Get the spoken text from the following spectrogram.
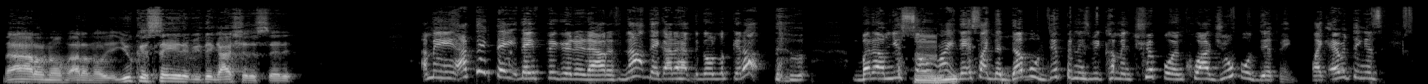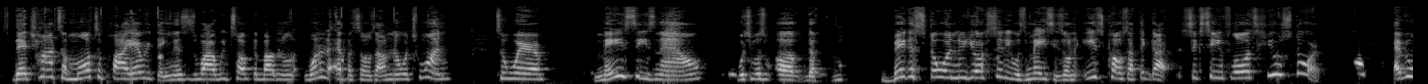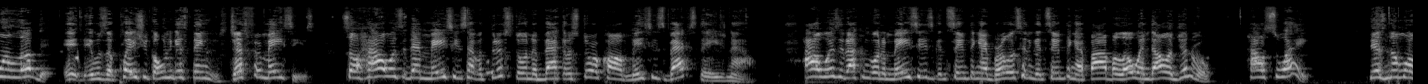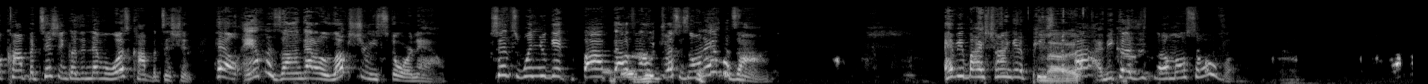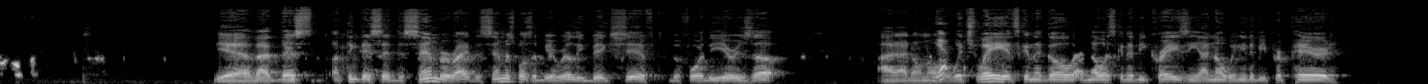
i don't know i don't know you could say it if you think i should have said it I mean, I think they they figured it out. If not, they gotta have to go look it up. but um, you're so Mhm. right. It's like the double dipping is becoming triple and quadruple dipping. Like everything is, they're trying to multiply everything. This is why we talked about in one of the episodes. I don't know which one, to where Macy's now, which was uh the biggest store in New York City, was Macy's on the East Coast. I think got 16 floors, huge store. Everyone loved it. it. It was a place you could only get things just for Macy's. So how is it that Macy's have a thrift store in the back of the store called Macy's Backstage now? How is it I can go to Macy's, get the same thing at Burlington, get the same thing at Five Below and Dollar General? How sway? There's no more competition because it never was competition. Hell, Amazon got a luxury store now. Since when you get five thousand dollar dresses on Amazon? Everybody's trying to get a piece Nah, of the pie because it's almost over. Yeah, that there's. I think they said December, right? December's supposed to be a really big shift before the year is up. I, I don't know Yep. which way it's gonna go. I know it's gonna be crazy. I know we need to be prepared,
